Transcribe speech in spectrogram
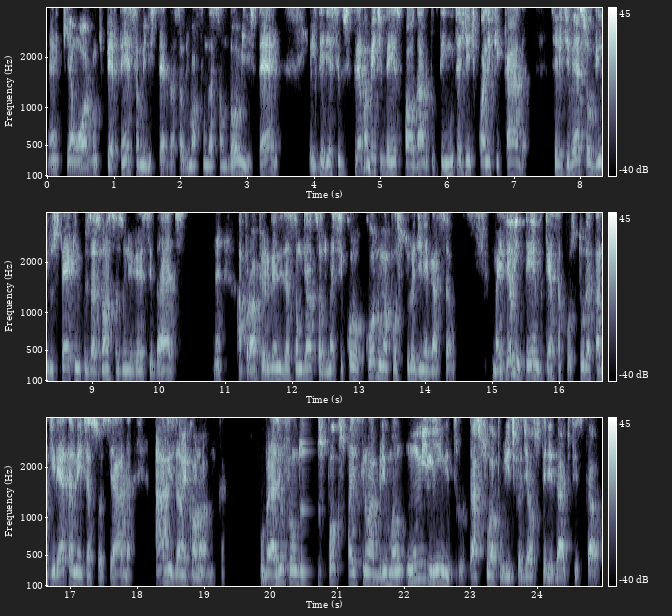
né, que é um órgão que pertence ao Ministério da Saúde, uma fundação do Ministério, ele teria sido extremamente bem respaldado, porque tem muita gente qualificada. Se ele tivesse ouvido os técnicos das nossas universidades, né, a própria Organização de Saúde, mas se colocou numa postura de negação. Mas eu entendo que essa postura está diretamente associada à visão econômica. O Brasil foi um dos poucos países que não abriu mão um milímetro da sua política de austeridade fiscal,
